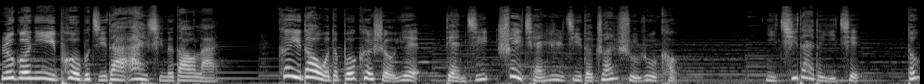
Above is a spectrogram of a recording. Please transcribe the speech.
如果你已迫不及待爱情的到来。可以到我的播客首页点击睡前日记的专属入口，你期待的一切都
